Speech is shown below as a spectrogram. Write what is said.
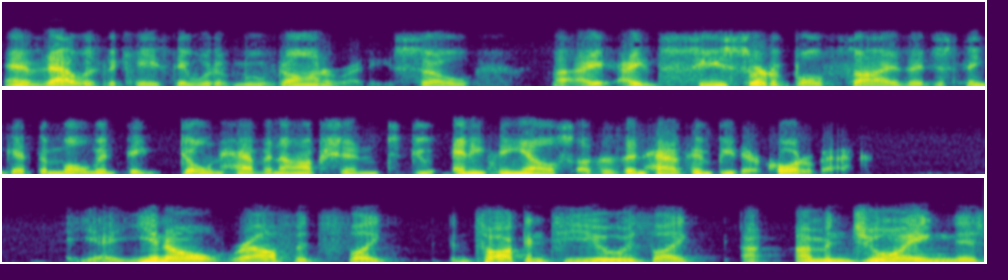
and if that was the case, they would have moved on already. So I, I see sort of both sides. I just think at the moment they don't have an option to do anything else other than have him be their quarterback. Yeah, you know, Ralph, it's like talking to you is like I'm enjoying this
